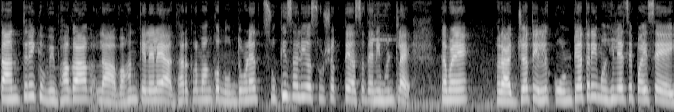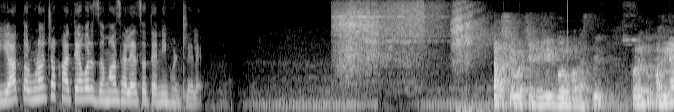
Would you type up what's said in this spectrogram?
तांत्रिक विभागाला आवाहन केलेलं आहे. आधार क्रमांक नोंदवण्यात चुकी झाली असू शकते असं त्यांनी म्हटलंय. त्यामुळे राज्यातील कोणत्या तरी महिलेचे पैसे या तरुणाच्या खात्यावर जमा झाल्याचं त्यांनी म्हटलेलं आहे. चार शेवटचे डिजिट बरोबर असतील. परंतु पहिल्या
